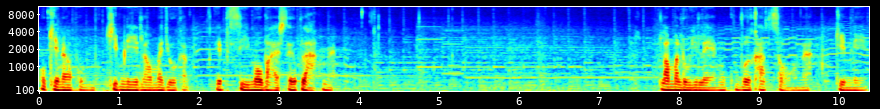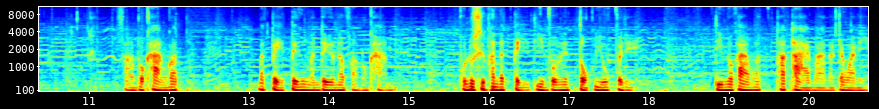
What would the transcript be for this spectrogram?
โอเคนะครับผม คลิปนี้เรามาอยู่กับ FC Mobile Serve หลักนะเรามาลุยแรงเวอร์คัสสองนะเกมนี้ ฝั่งตรงข้ามก็มาเตะตึงเหมือนเดิมนะฝั่งตรงข้าม ผมรู้สึกว่านักเตะทีมผมเนี่ยตกยุคไปเลย ทีมตรงข้ามก็ทักทายมานะจังหวะนี้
